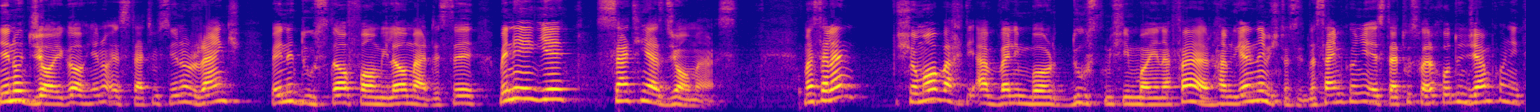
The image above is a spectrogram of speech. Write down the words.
یه نوع جایگاه یه نوع استاتوس یه نوع رنگ بین دوستا فامیلا مدرسه بین یه سطحی از جامعه است. مثلا شما وقتی اولین بار دوست میشین با یه نفر همدیگر نمی‌شناسید و سعی می‌کنید یه استاتوس برای خودتون جمع کنید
